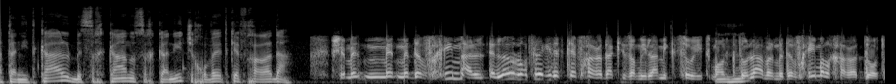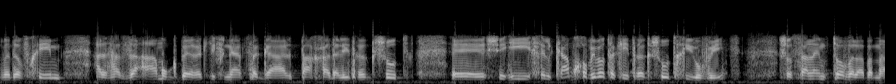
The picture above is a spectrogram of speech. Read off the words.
אתה נתקל בשחקן או שחקנית שחווה התקף חרדה. שמדווחים על, לא, לא רוצה להגיד התקף חרדה כי זו מילה מקצועית מאוד מהמם. גדולה, אבל מדווחים על חרדות, מדווחים על הזעה מוגברת לפני הצגה, על פחד, על התרגשות אה, שהיא, חלקם חווים אותה כהתרגשות חיובית, שעושה להם טוב על הבמה,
